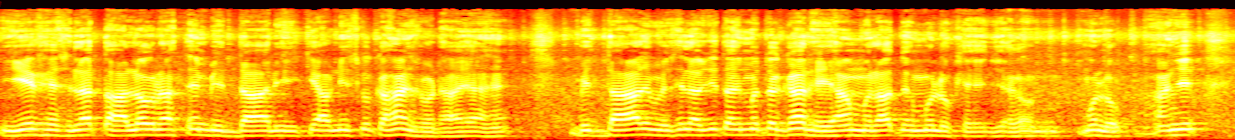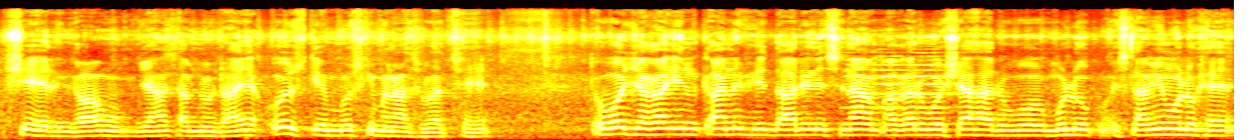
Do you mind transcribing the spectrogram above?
یہ فیصلہ تعلق رکھتے ہیں بداری کہ آپ نے اس کو کہاں سے اٹھایا ہے؟ بدار ویسے لفظی ترجمہ تو گھر ہے، یہاں مراد ملک ہے، جگہ، ملک ہاں جی شہر، گاؤں، جہاں سے آپ نے اٹھایا، اس کے، اس کی مناسبت سے ہے۔ تو وہ جگہ ان کا نفی دار الاسلام اگر وہ شہر، وہ ملک، اسلامی ملک ہے،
